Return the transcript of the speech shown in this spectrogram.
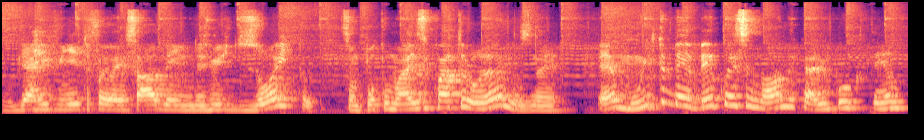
o Guerra Infinita foi lançado em 2018, são pouco mais de quatro anos, né? É muito bebê com esse nome, cara, em pouco tempo.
